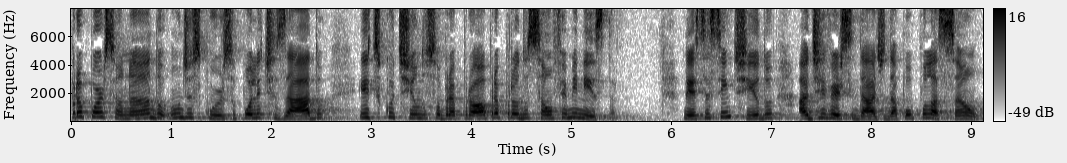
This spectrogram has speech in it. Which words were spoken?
proporcionando um discurso politizado e discutindo sobre a própria produção feminista. Nesse sentido, a diversidade da população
